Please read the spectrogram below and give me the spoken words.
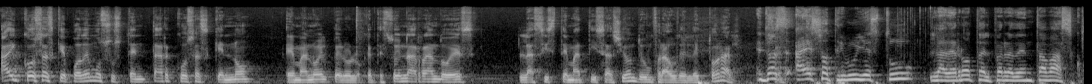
Hay cosas que podemos sustentar, cosas que no, Emanuel, pero lo que te estoy narrando es la sistematización de un fraude electoral. Entonces, ¿a eso atribuyes tú la derrota del PRD en Tabasco?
